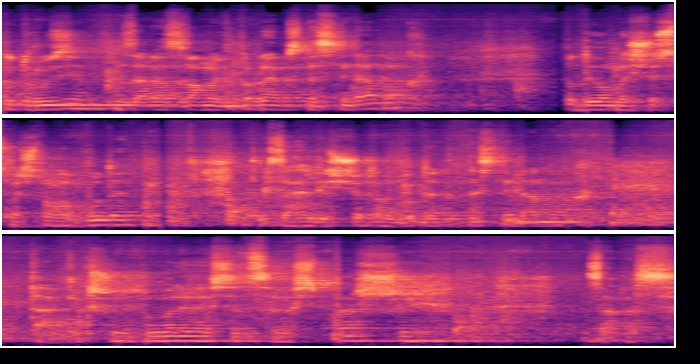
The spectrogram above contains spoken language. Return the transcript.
Ранку, друзі. Зараз з вами відправляємося на сніданок. Подивимося, що смачного буде. Взагалі, що там буде на сніданок. Так, якщо не помиляюся, це ось перший. Зараз.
